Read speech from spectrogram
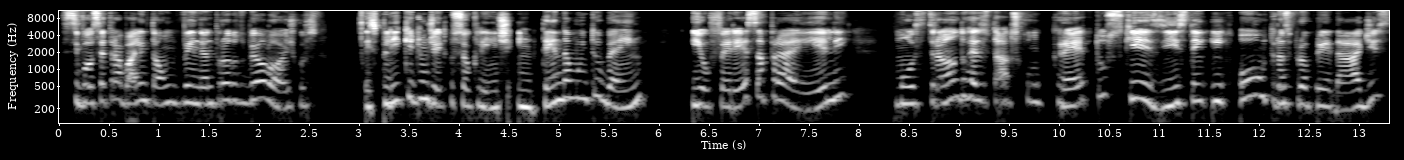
Se você trabalha, então, vendendo produtos biológicos, explique de um jeito que o seu cliente entenda muito bem e ofereça para ele mostrando resultados concretos que existem em outras propriedades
